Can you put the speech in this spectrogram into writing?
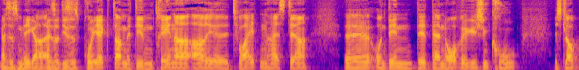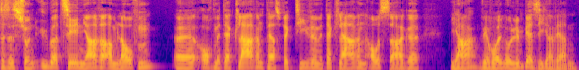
Es ist mega. Also dieses Projekt da mit dem Trainer Ariel Zweiten heißt der äh, und den der, der norwegischen Crew. Ich glaube, das ist schon über zehn Jahre am Laufen. Äh, auch mit der klaren Perspektive, mit der klaren Aussage, ja, wir wollen Olympiasieger werden.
